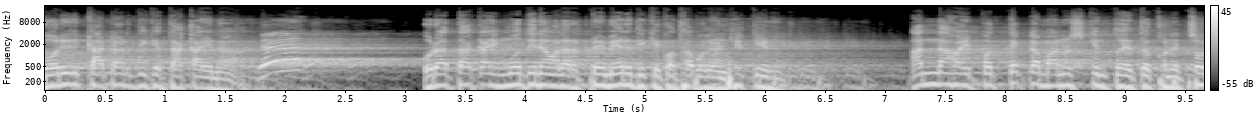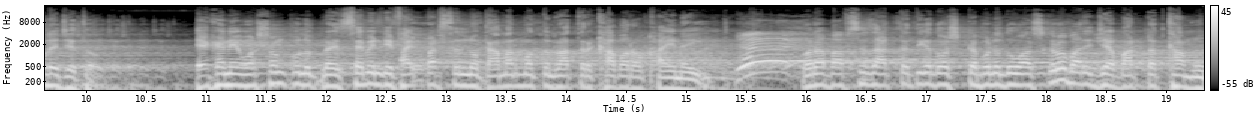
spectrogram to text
গড়ির কাটার দিকে তাকায় না। ওরা তাকায় মদিনাওয়ালার প্রেমের দিকে কথা বলেন ঠিক কিনা আর না হয় প্রত্যেকটা মানুষ কিন্তু এতক্ষণে চলে যেত। এখানে অসংখ্য লোক প্রায় সেভেন্টি ফাইভ পার্সেন্ট লোক আমার মতন রাতের খাবারও খায় নাই। ওরা ভাবছে যে আটটা থেকে দশটা পর্যন্ত ওয়াশ করো বাড়ি যা বাটটাত খামু।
